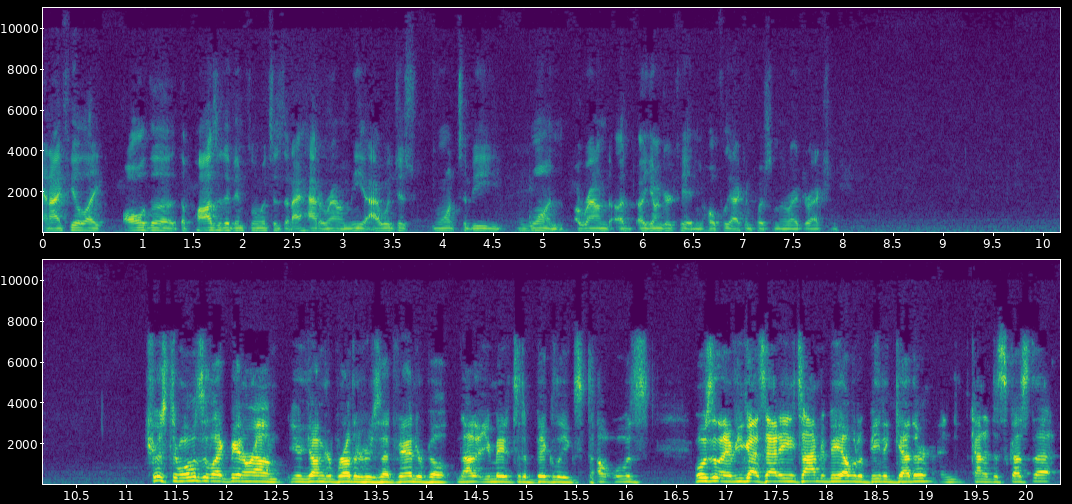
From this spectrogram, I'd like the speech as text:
And I feel like all the the positive influences that I had around me, I would just want to be one around a, a younger kid, and hopefully I can push them in the right direction. Tristan, what was it like being around your younger brother who's at Vanderbilt? Now that you made it to the big leagues, what was what was it? Like? Have you guys had any time to be able to be together and kind of discuss that?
